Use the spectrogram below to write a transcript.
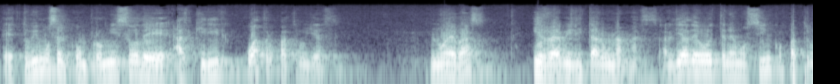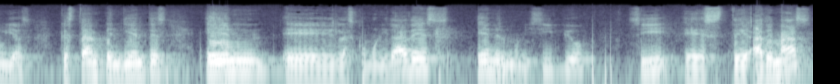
eh, tuvimos el compromiso de adquirir cuatro patrullas nuevas y rehabilitar una más. Al día de hoy tenemos cinco patrullas que están pendientes en eh, las comunidades, en el municipio, ¿sí? Este, además,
